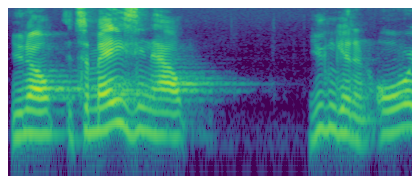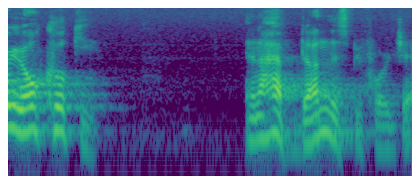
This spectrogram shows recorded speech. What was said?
You know, it's amazing how you can get an Oreo cookie. And I have done this before, Jay.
